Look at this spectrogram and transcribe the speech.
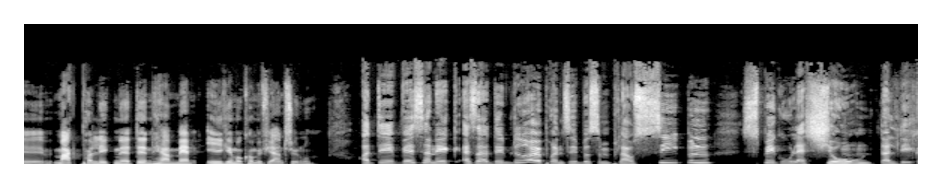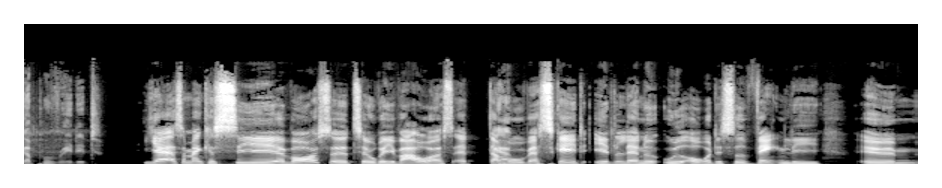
øh, magtpåliggende, at den her mand ikke må komme i fjernsynet. Og det hvis han ikke, altså det lyder jo i princippet som plausibel spekulation, der ligger på Reddit. Ja, altså man kan sige, at vores øh, teori var jo også, at der ja. må være sket et eller andet ud over det sædvanlige, øhm,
